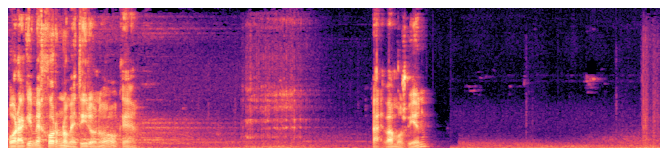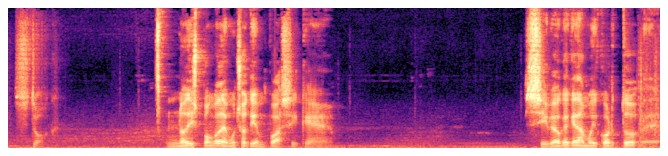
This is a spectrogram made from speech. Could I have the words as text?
Por aquí mejor no me tiro, ¿no? ¿O qué? Vale, vamos bien. No dispongo de mucho tiempo, así que... Si veo que queda muy corto eh,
